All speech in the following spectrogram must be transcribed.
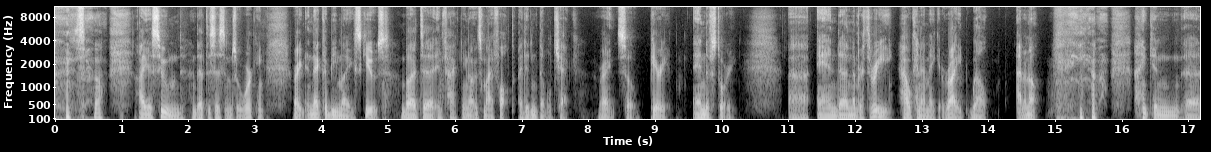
so I assumed that the systems were working, right? And that could be my excuse. But uh, in fact, you know, it's my fault. I didn't double check, right? So, period. End of story. Uh, and uh, number three, how can I make it right? Well, I don't know. I can, uh,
